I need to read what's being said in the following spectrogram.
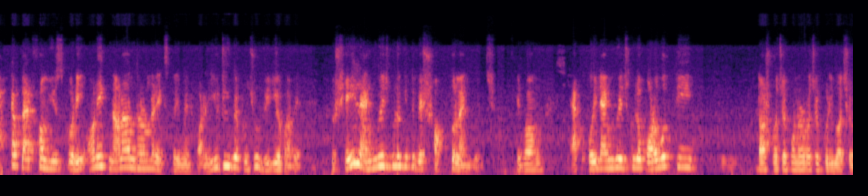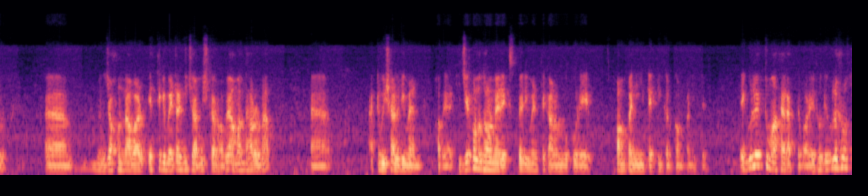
একটা প্ল্যাটফর্ম ইউজ করি, অনেক নানান ধরনের এক্সপেরিমেন্ট করে। ইউটিউবে প্রচুর ভিডিও পাবে। তো সেই ল্যাঙ্গুয়েজগুলো কিন্তু বেশ শক্ত ল্যাঙ্গুয়েজ এবং এক ওই ল্যাঙ্গুয়েজগুলো পরবর্তী দশ বছর, পনেরো বছর, কুড়ি বছর যখন আবার এর থেকে বেটার কিছু আবিষ্কার হবে, আমার ধারণা একটা বিশাল ডিম্যান্ড হবে আর কি। যে কোনো ধরনের এক্সপেরিমেন্ট থেকে আরম্ভ করে কোম্পানি টেকনিক্যাল কোম্পানিতে এগুলো একটু মাথায় রাখতে পারে। এগুলো সমস্ত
